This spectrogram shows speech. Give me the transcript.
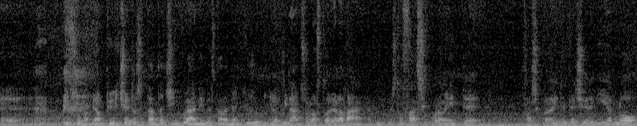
eh, insomma, abbiamo più di 175 anni, quest'anno abbiamo chiuso il miglior bilancio della storia della banca, quindi questo fa sicuramente, fa sicuramente piacere dirlo,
